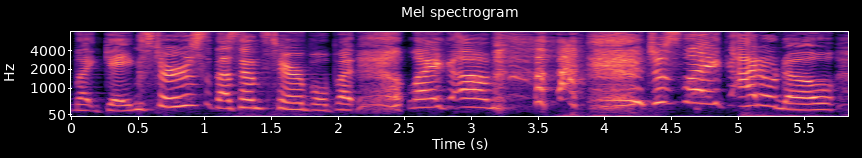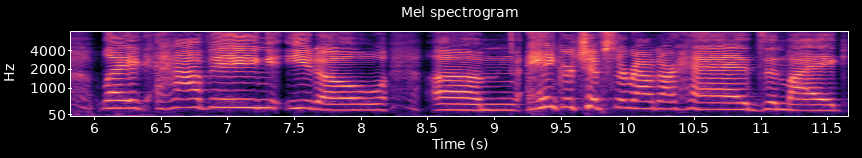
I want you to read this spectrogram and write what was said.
like gangsters? That sounds terrible but like um just like i don't know like having you know um handkerchiefs around our heads and like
